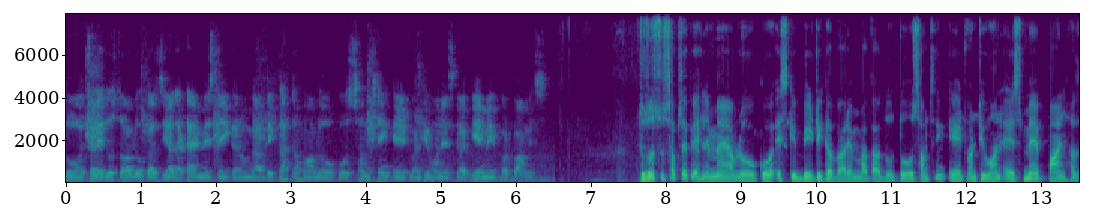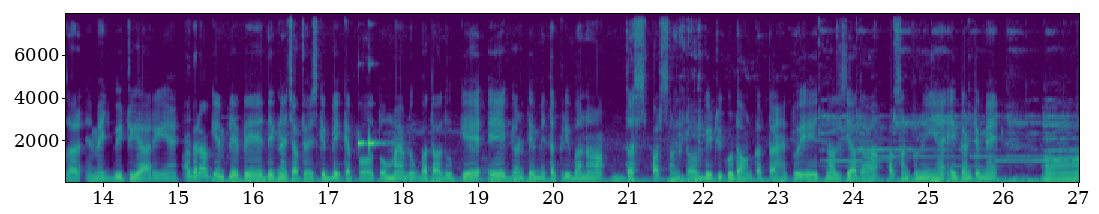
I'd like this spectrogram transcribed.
तो चले दोस्तों, आप लोगों का ज़्यादा टाइम वेस्ट नहीं करूँगा। दिखाता हूँ आप लोगों को Samsung A twenty one S का गेमिंग परफॉर्मेंस तो दोस्तों, सबसे पहले मैं आप लोगों को इसकी बैटरी के बारे में बता दूँ तो Samsung A twenty one S में पाँच हज़ार एम एच बैटरी आ रही है। अगर आप गेम प्ले पे देखना चाहते हो इसके बैकअप तो मैं आप लोग बता दूँ कि एक घंटे में तकरीबन 10 परसेंट बैटरी को डाउन करता है। तो ये इतना ज़्यादा परसेंट तो नहीं है, एक घंटे में आ,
